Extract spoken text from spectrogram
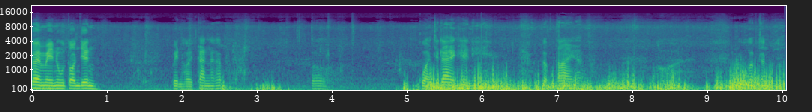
ได้เมนูตอนเย็น เป็นหอยกันนะครับ ก็กว่าจะได้แค่นี้เกือบตายครับโอ้ยดูครับท่านผู้ชม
